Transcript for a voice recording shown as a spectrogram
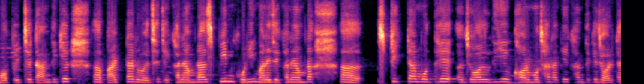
মপের যে ডান দিকের পার্টটা রয়েছে, যেখানে আমরা স্পিন করি মানে যেখানে আমরা আহ স্টিকটার মধ্যে জল দিয়ে ঘর মোছার আগে এখান থেকে জলটা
